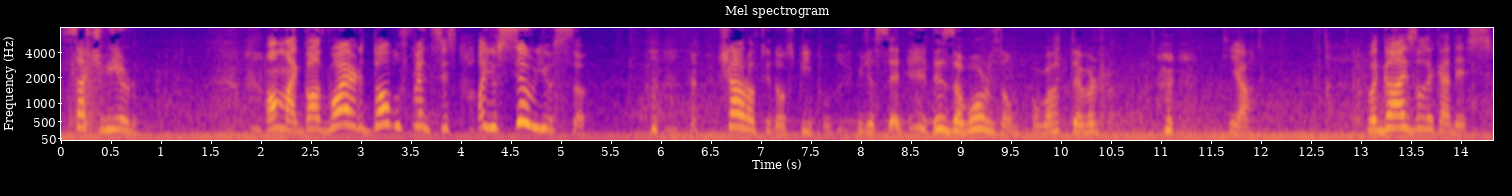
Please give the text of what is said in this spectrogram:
Such weird. Oh my god, why are the double fences? Are you serious? Shout out to those people who just said this is a war zone or whatever. yeah. But guys, look at this.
